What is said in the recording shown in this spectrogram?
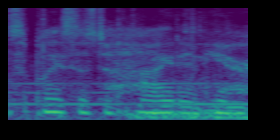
Lots of places to hide in here.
